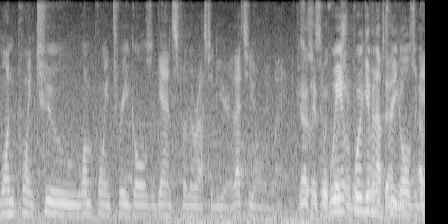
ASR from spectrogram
1.2, 1.3 goals against for the rest of the year. That's the only way. Can I ask you a Because quick if, we, we're giving up three goals a game,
